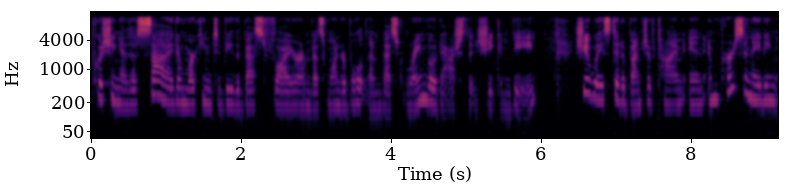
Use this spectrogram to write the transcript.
pushing it aside and working to be the best flyer and best Wonderbolt and best Rainbow Dash that she can be, she wasted a bunch of time in impersonating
